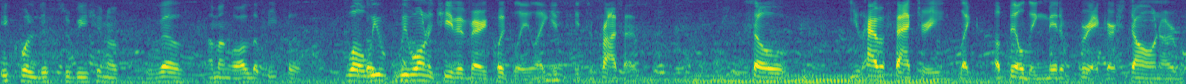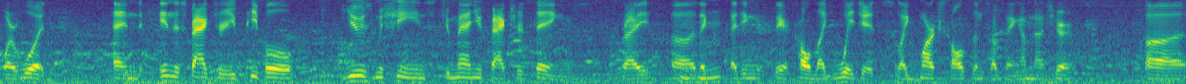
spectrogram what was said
equal distribution of wealth among all the people? Well, we, we won't achieve it very quickly. Like it's it's a process. So you have a factory, like a building made of brick or stone or, or wood, and in this factory, people use machines to manufacture things, right? Uh, they, I think they're called like widgets, like Marx calls them something. I'm not sure. Uh,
